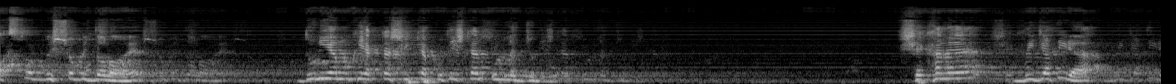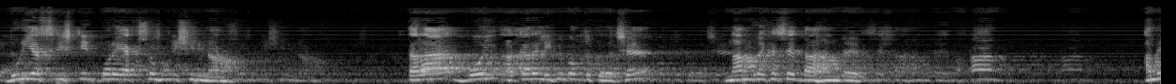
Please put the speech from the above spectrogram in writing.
অক্সফোর্ড বিশ্ববিদ্যালয়ে দুনিয়ামুখী একটা শিক্ষা প্রতিষ্ঠান উল্লেখযোগ্য। সেখানে বিজাতিরা দুনিয়া সৃষ্টির পরে একশো মনীষীর নাম। তারা বই আকারে লিপিবদ্ধ করেছে, নাম রেখেছে দা হান্ড্রেড। আমি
